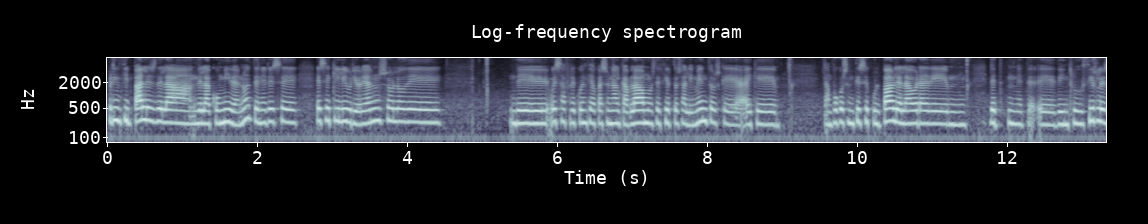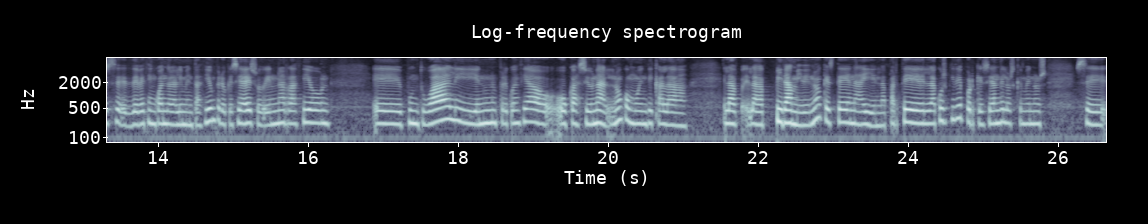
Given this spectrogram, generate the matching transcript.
principales de la, de la comida, ¿no? tener ese, ese equilibrio, ya no solo de, de, esa frecuencia ocasional que hablábamos de ciertos alimentos que hay que tampoco sentirse culpable a la hora de, de, eh, de introducirles de vez en cuando la alimentación, pero que sea eso, en una ración eh, puntual y en una frecuencia ocasional, ¿no? como indica la, la, pirámide, ¿no? que estén ahí en la parte de la cúspide porque sean de los que menos se,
